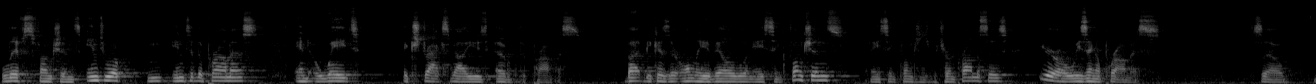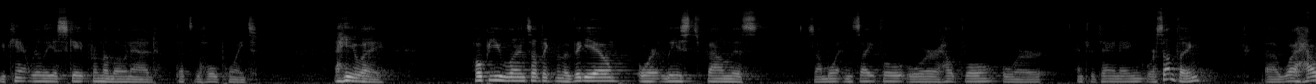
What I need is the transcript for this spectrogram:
lifts functions into a into the promise and await extracts values out of the promise but because they're only available in async functions, and async functions return promises, you're always in a promise. So you can't really escape from the monad. That's the whole point. Anyway, hope you learned something from the video, or at least found this somewhat insightful or helpful or entertaining or something. Uh, why, how,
